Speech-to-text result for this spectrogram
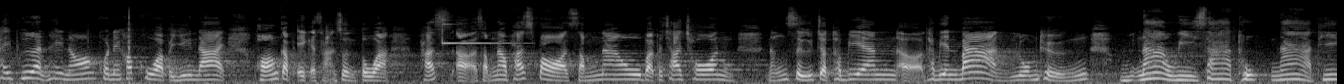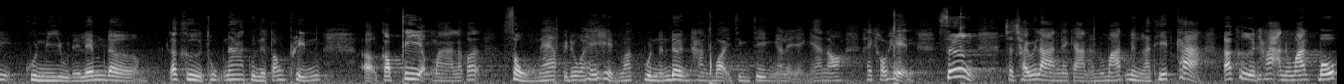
ให้เพื่อนให้น้องคนในครอบครัวไปยื่นได้ พร้อมกับเอกสารส่วนตัวพาสสำเนาพาสปอร์ตสำเนาบัตรประชาชน หนังสือจดทะเบียนทะเบียนบ้านรวมถึงหน้าวีซ่าทุกหน้าที่คุณมีอยู่ในเล่มเดิม ก็คือทุกหน้าคุณจะต้องพิมพ์ก๊อปปี้ออกมา แล้วก็ส่งแนบไปด้วยให้เห็นว่าคุณนั้นเดินทางบ่อยจริง ๆ อะไรอย่างเงี้ยเนาะให้เขาเห็น ซึ่งจะใช้เวลาในการอนุมัติ 1 อาทิตย์ค่ะ ก็คือถ้าอนุมัติปุ๊บ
